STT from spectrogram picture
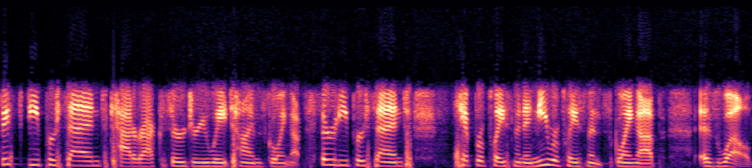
50%, cataract surgery wait times going up 30%, hip replacement and knee replacements going up as well.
